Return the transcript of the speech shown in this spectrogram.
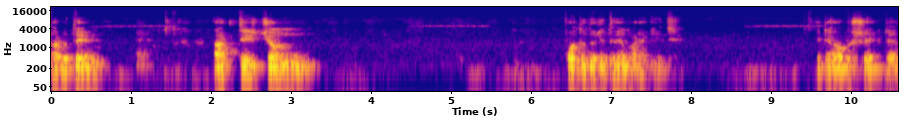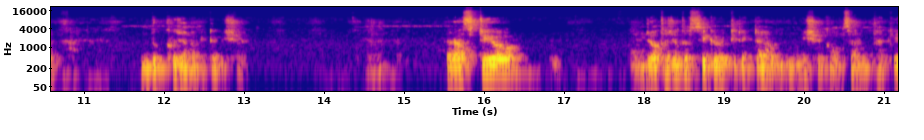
ভারতে ৩৮ জন পদদলিত হয়ে মারা গিয়েছে। এটা অবশ্যই একটা দুঃখজনক একটা বিষয়। রাষ্ট্রীয় যথাযথ সিকিউরিটির একটা বিষয় কনসার্ন থাকে।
